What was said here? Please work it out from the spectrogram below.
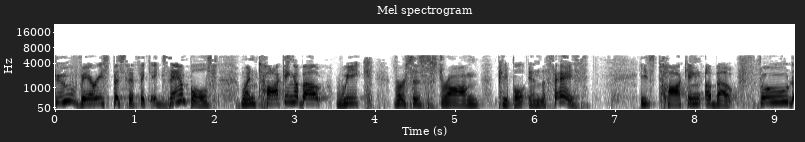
two very specific examples when talking about weak versus strong people in the faith. He's talking about food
